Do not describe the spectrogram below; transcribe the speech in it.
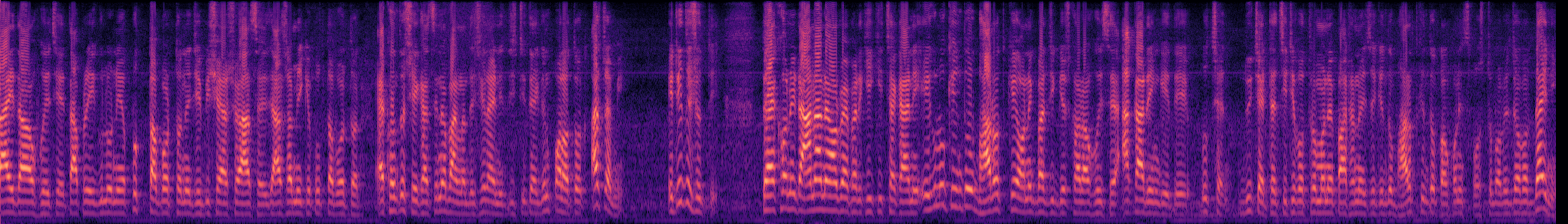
রায় দেওয়া হয়েছে, তারপরে এগুলো নিয়ে প্রত্যাবর্তনের যে বিষয় আসে আছে, যে আসামিকে প্রত্যাবর্তন, এখন তো শেখ হাসিনা বাংলাদেশের আইনি দৃষ্টিতে একজন পলাতক আসামি। এটি তো সত্যি। তো এখন এটা আনা নেওয়ার ব্যাপারে কি কিচ্ছা কাহিনি এগুলো কিন্তু ভারতকে অনেকবার জিজ্ঞেস করা হয়েছে আকার ইঙ্গিতে বুঝছেন? দুই চারটা চিঠিপত্র মানে পাঠানো হয়েছে, কিন্তু ভারত কিন্তু কখনই স্পষ্টভাবে জবাব দেয়নি।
